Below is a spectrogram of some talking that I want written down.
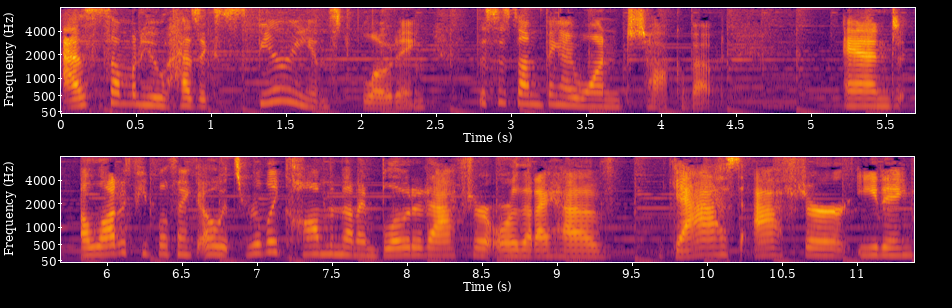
as someone who has experienced bloating, this is something I wanted to talk about. And a lot of people think, oh, it's really common that I'm bloated after or that I have gas after eating.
